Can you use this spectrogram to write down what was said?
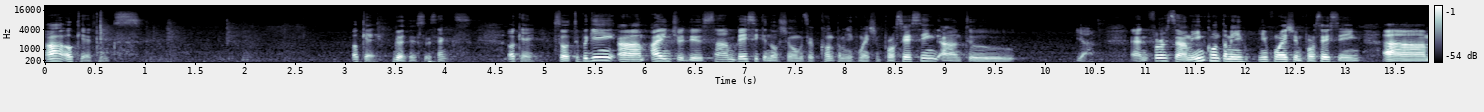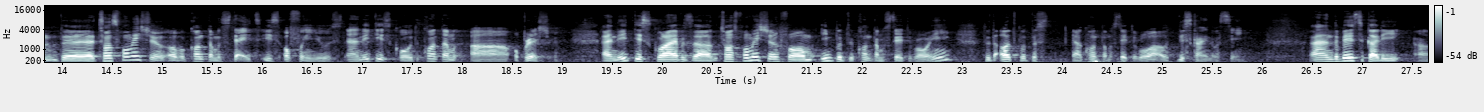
Ah, okay, thanks. Okay, good, thanks. Okay, so to begin, um, I introduce some basic notions of the quantum information processing and to, yeah. And first, um, in quantum information processing, um, the transformation of quantum states is often used, and it is called quantum uh, operation. And it describes the transformation from input quantum state in to the output uh, quantum state rho out, this kind of thing. And basically, uh,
